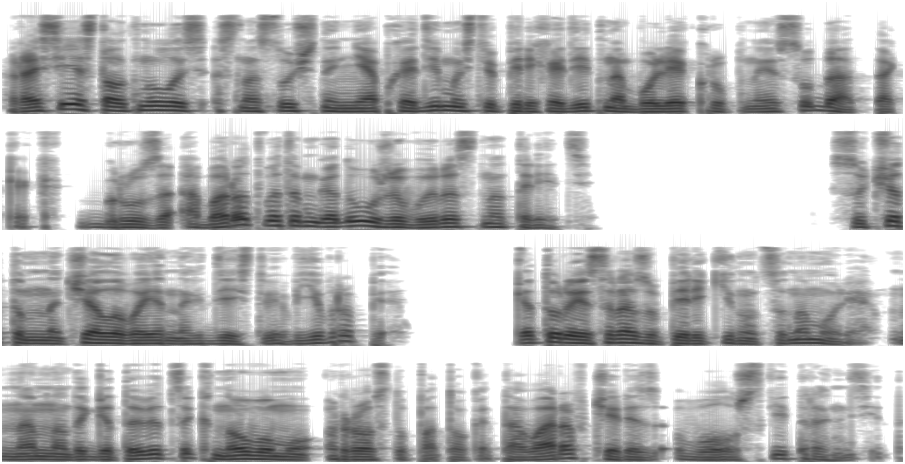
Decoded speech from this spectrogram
Россия столкнулась с насущной необходимостью переходить на более крупные суда, так как грузооборот в этом году уже вырос на треть. С учетом начала военных действий в Европе, которые сразу перекинутся на море, нам надо готовиться к новому росту потока товаров через Волжский транзит.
